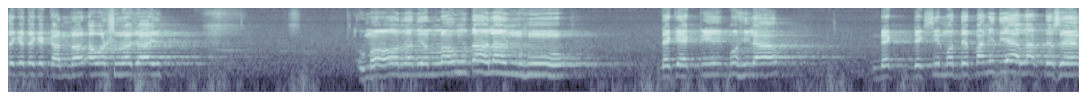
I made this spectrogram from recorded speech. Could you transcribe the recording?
থেকে থেকে কান্নার আওয়াজ শোনা যায়। উমর রাদিয়াল্লাহু তাআলা আনহু দেখে একটি মহিলা ডেক- ডেকচির মধ্যে পানি দিয়ে লাড়তেছে।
